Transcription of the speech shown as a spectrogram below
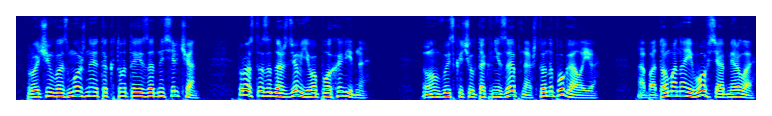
Впрочем, возможно, это кто-то из односельчан. Просто за дождем его плохо видно. Он выскочил так внезапно, что напугал ее. А потом она и вовсе обмерла,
